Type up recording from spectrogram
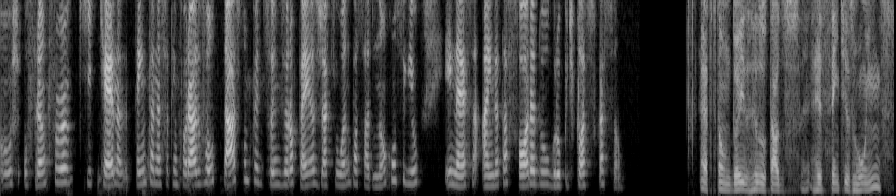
O, o Frankfurt que quer, né, tenta nessa temporada voltar às competições europeias, já que o ano passado não conseguiu e nessa ainda está fora do grupo de classificação. É, são dois resultados recentes ruins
